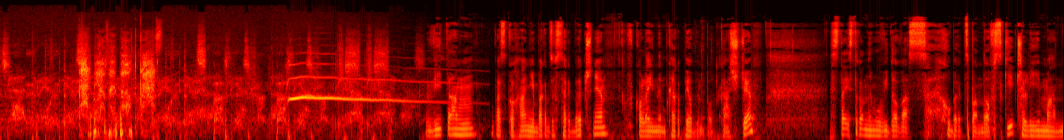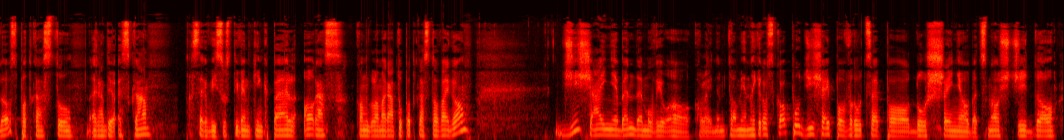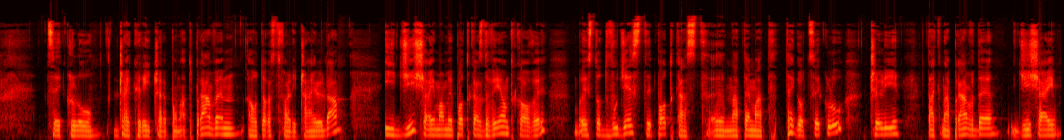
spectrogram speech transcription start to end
Karpiowy podcast. Witam Was, kochani, bardzo serdecznie w kolejnym karpiowym podcaście. Z tej strony mówi do Was Hubert Spandowski, czyli Mando z podcastu Radio SK, serwisu StephenKing.pl oraz konglomeratu podcastowego. Dzisiaj nie będę mówił o kolejnym tomie nekroskopu. Dzisiaj powrócę po dłuższej nieobecności do cyklu Jack Reacher ponad prawem autorstwa Lee Childa. I dzisiaj mamy podcast wyjątkowy, bo jest to 20 podcast e, na temat tego cyklu, czyli tak naprawdę dzisiaj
